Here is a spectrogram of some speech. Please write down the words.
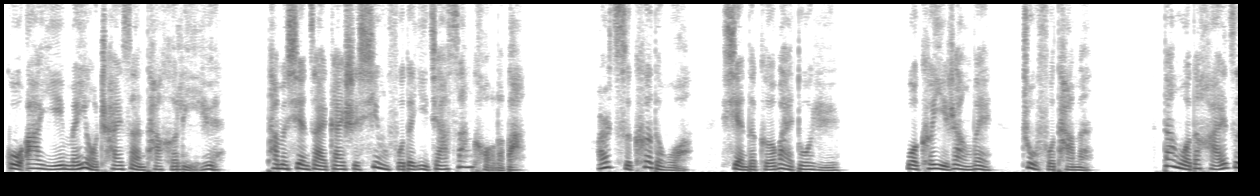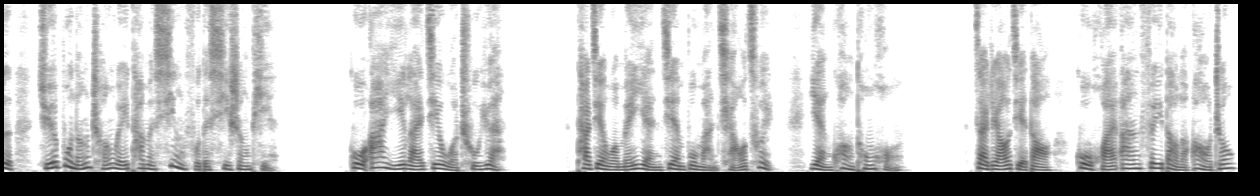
顾阿姨没有拆散他和李月，他们现在该是幸福的一家三口了吧？而此刻的我显得格外多余。我可以让位，祝福他们，但我的孩子绝不能成为他们幸福的牺牲品。顾阿姨来接我出院。她见我眉眼见布满憔悴，眼眶通红，在了解到顾怀安飞到了澳洲，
